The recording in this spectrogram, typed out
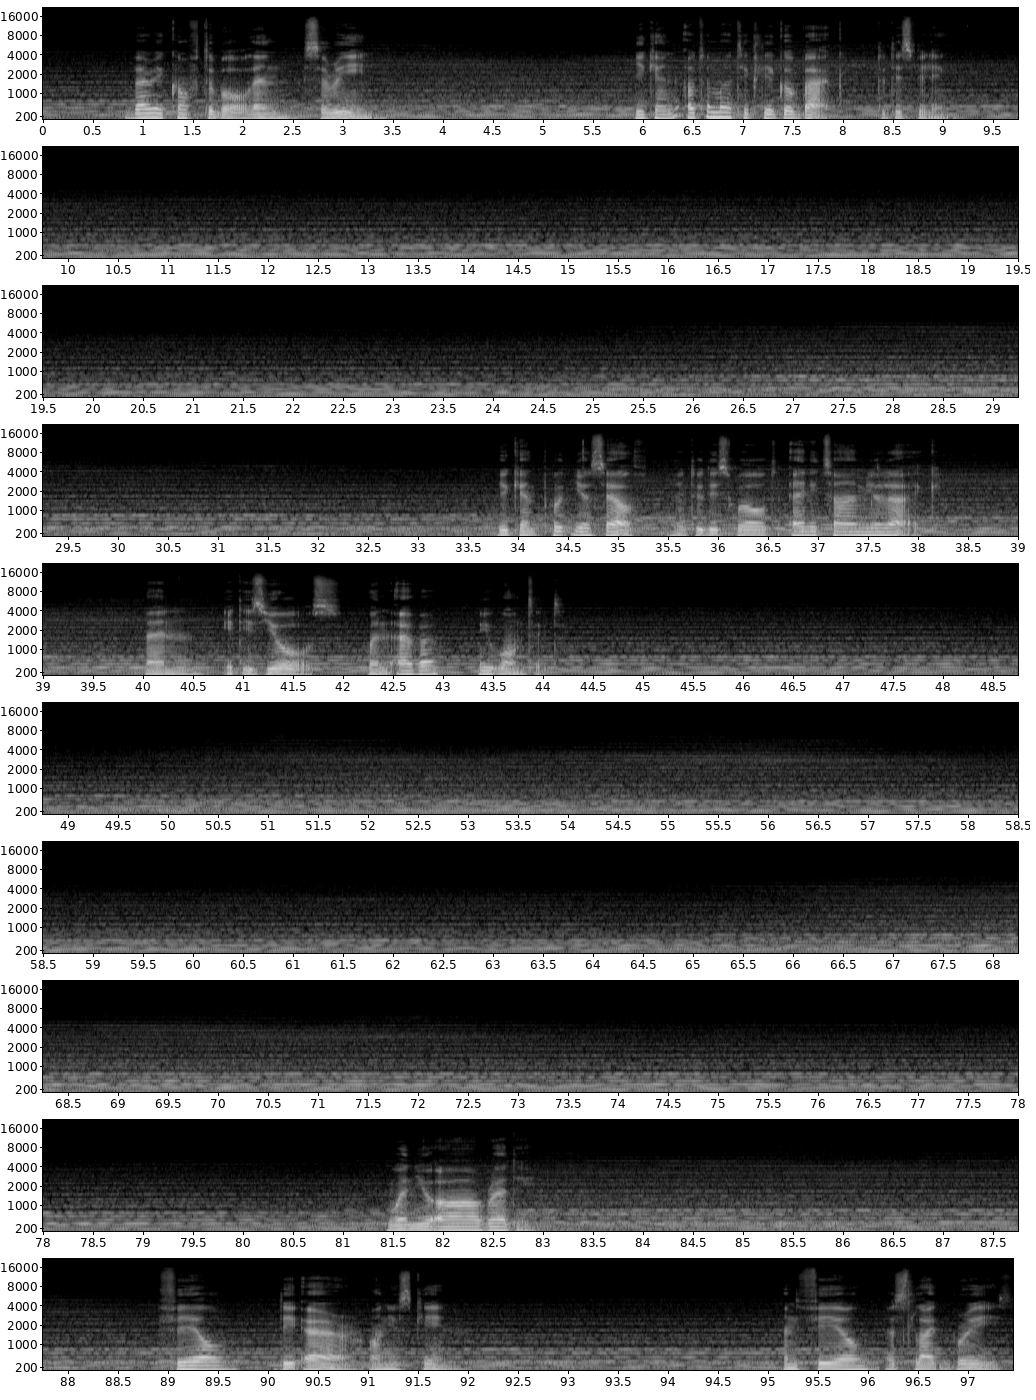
very comfortable and serene. You can automatically go back to this feeling. You can put yourself into this world anytime you like, and it is yours whenever you want it. When you are ready, feel the air on your skin and feel a slight breeze.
